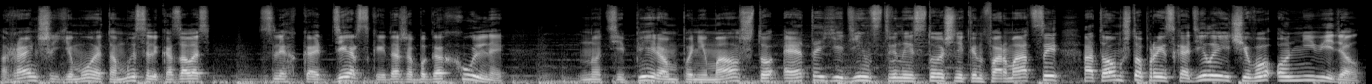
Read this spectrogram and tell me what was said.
Раньше ему эта мысль казалась слегка дерзкой, даже богохульной – но теперь он понимал, что это единственный источник информации о том, что происходило и чего он не видел.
